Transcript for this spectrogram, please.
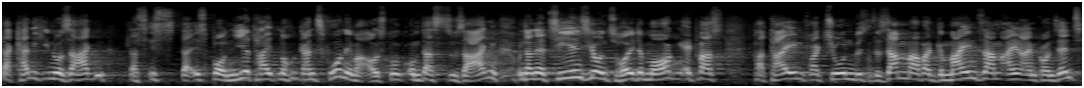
Da kann ich Ihnen nur sagen, das ist, da ist Borniertheit noch ein ganz vornehmer Ausdruck, um das zu sagen. Und dann erzählen Sie uns heute Morgen etwas, Parteien, Fraktionen müssen zusammenarbeiten, gemeinsam in einem Konsens.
